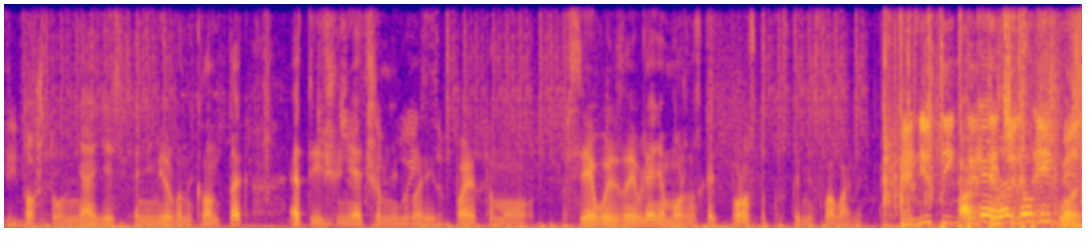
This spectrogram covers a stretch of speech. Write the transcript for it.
И то, что у меня есть анимированный клантек, это еще ни о чем не говорит. Поэтому все его заявления можно сказать просто пустыми словами. And you think Okay, it's let's go just aimbot?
